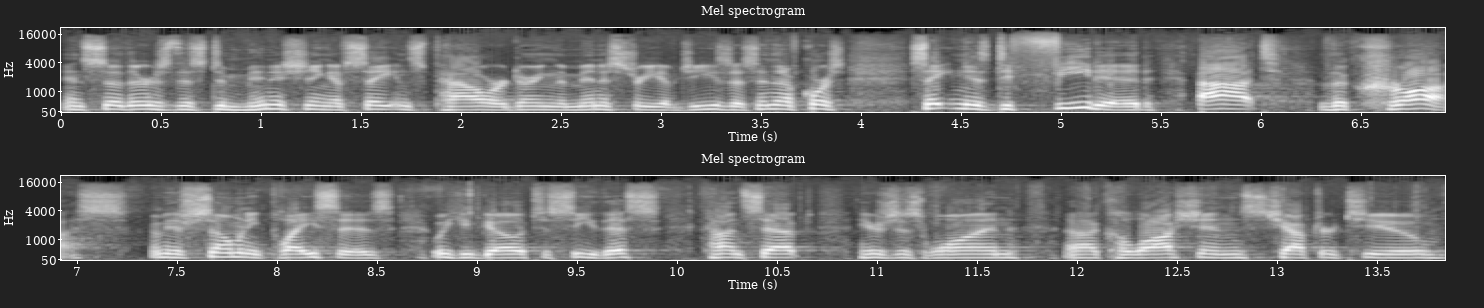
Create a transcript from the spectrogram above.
And so there's this diminishing of Satan's power during the ministry of Jesus. And then, of course, Satan is defeated at the cross. I mean, there's so many places we could go to see this concept. Here's just one uh, Colossians chapter 2.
